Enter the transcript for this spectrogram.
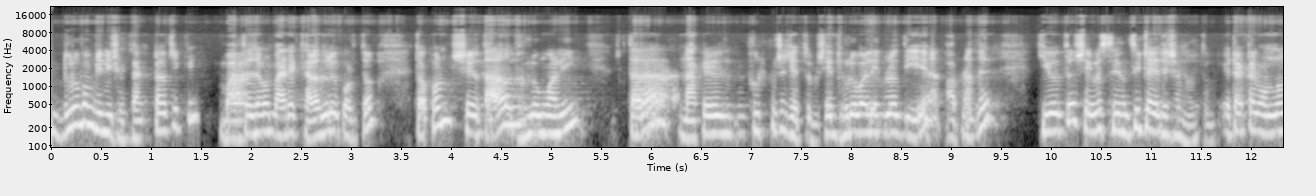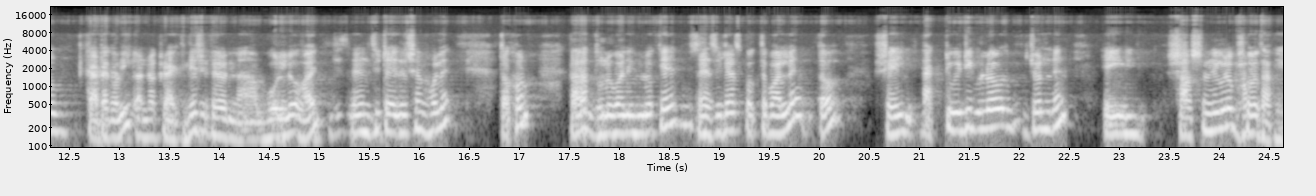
দুরকম জিনিস হতো। একটা হচ্ছে কি, বাচ্চা যখন বাইরে খেলাধুলা করতো, তখন সে তারাও ধুলোমালি তারা নাকের ফুসফুসে যেত। সেই ধুলোবালি গুলো দিয়ে আপনাদের কি হতো সেগুলো সেন্সিটাইজেশন হতো। এটা একটা অন্য ক্যাটাগরি অন্য ক্রাইটেরিয়া সেটা না বললেও হয়। যে সেন্সিটাইজেশন হলে তখন তারা ধুলোবালি গুলোকে সেন্সিটাইজ করতে পারলে তো সেই অ্যাক্টিভিটি গুলোর জন্য এই শ্বাসনালীগুলো ভালো থাকে।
